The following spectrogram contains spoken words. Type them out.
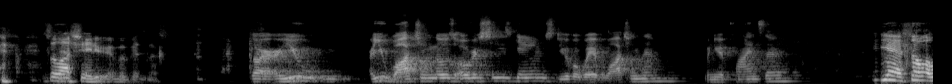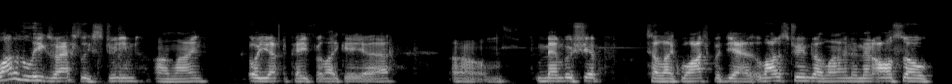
it's a lot shadier of a business. So are you are you watching those overseas games? Do you have a way of watching them when you have clients there? Yeah, so a lot of the leagues are actually streamed online. Or you have to pay for like a uh, um, membership to like watch. But yeah, a lot of streamed online, and then also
